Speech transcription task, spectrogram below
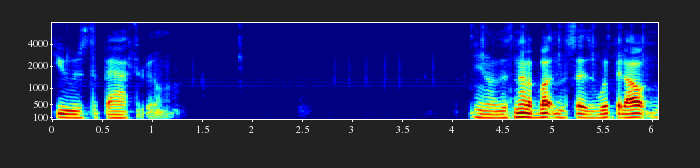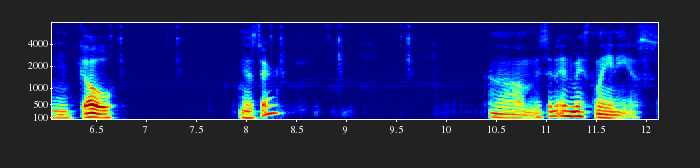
use the bathroom? You know, there's not a button that says whip it out and go. Is there? Um, is it in miscellaneous?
